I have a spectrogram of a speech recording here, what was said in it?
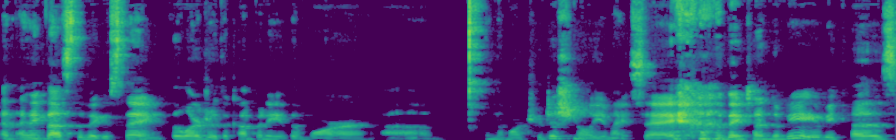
and I think that's the biggest thing. The larger the company, the more um, and the more traditional you might say they tend to be because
